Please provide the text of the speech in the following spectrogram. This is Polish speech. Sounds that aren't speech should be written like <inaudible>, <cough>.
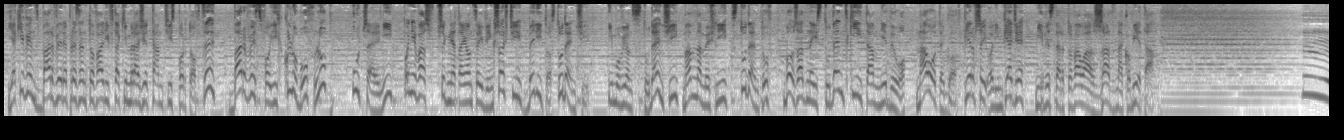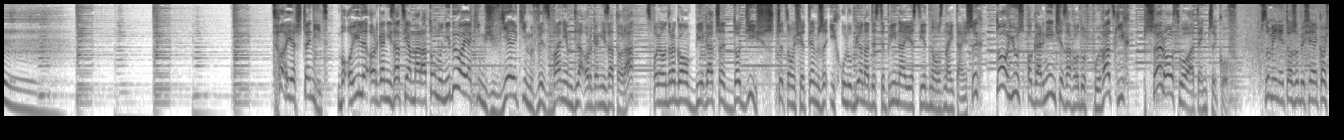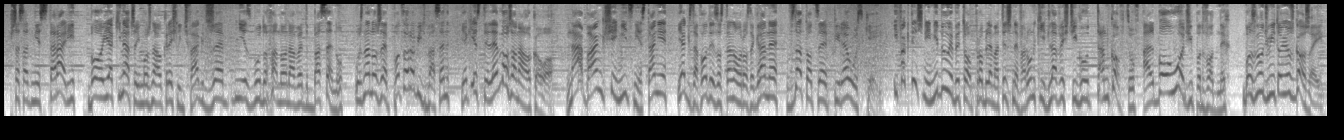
Jakie więc barwy reprezentowali w takim razie tamci sportowcy? Barwy swoich klubów lub uczelni, ponieważ w przygniatającej większości byli to studenci. I mówiąc studenci, mam na myśli studentów, bo żadnej studentki tam nie było. Mało tego, w pierwszej olimpiadzie nie wystartowała żadna kobieta. To jeszcze nic, bo o ile organizacja maratonu nie była jakimś wielkim wyzwaniem dla organizatora, swoją drogą biegacze do dziś szczycą się tym, że ich ulubiona dyscyplina jest jedną z najtańszych, to już ogarnięcie zawodów pływackich przerosło Ateńczyków. W sumie nie to, żeby się jakoś przesadnie starali, bo jak inaczej można określić fakt, że nie zbudowano nawet basenu. Uznano, że po co robić basen, jak jest tyle morza naokoło. Na bank się nic nie stanie, jak zawody zostaną rozegrane w Zatoce Pireuskiej. I faktycznie nie byłyby to problematyczne warunki dla wyścigu tankowców albo łodzi podwodnych, bo z ludźmi to już gorzej.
